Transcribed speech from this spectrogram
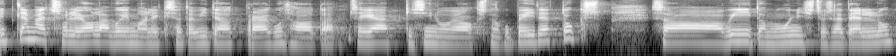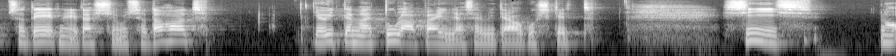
ütleme, et sul ei ole võimalik seda videot praegu saada, see jääbki sinu jaoks nagu peidetuks. sa viid oma unistused ellu, sa teed neid asju, mis sa tahad. ja ütleme, et tuleb välja see video kuskilt, siis no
